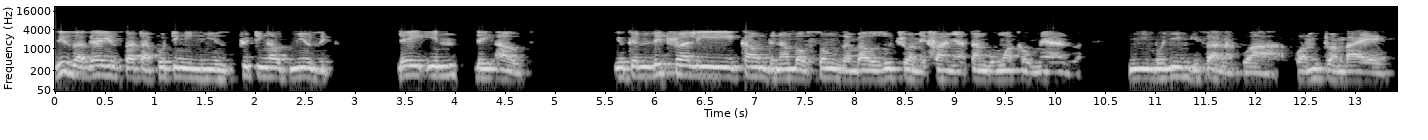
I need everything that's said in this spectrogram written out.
these are guys that are putting in music, putting out music day in day out. You can literally count the number of songs ambayo zuchu amefanya tangu mwaka umeanza. Nyimbo nyingi sana kwa kwa mtu ambaye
